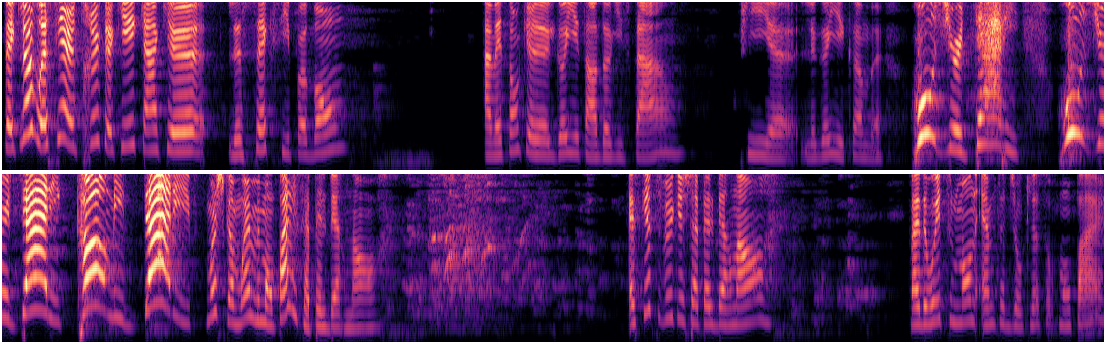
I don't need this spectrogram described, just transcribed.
Fait que là, voici un truc, OK, quand que le sexe, il est pas bon. Admettons que le gars, il est en doggy style. Puis euh, le gars, il est comme Who's your daddy? Who's your daddy? Call me daddy! Moi, je suis comme Ouais, mais mon père, il s'appelle Bernard. Est-ce que tu veux que je t'appelle Bernard? By the way, tout le monde aime cette joke-là, sauf mon père.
